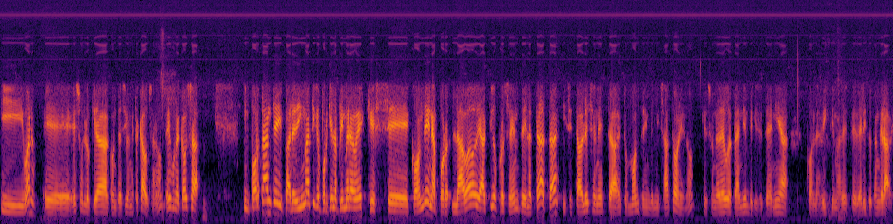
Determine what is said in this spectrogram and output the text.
y bueno, eh, eso es lo que ha acontecido en esta causa. Es una causa importante y paradigmática porque es la primera vez que se condena por lavado de activos procedentes de la trata y se establecen esta, estos montes indemnizatorios, ¿no? que es una deuda pendiente que se tenía con las víctimas de este delito tan grave.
